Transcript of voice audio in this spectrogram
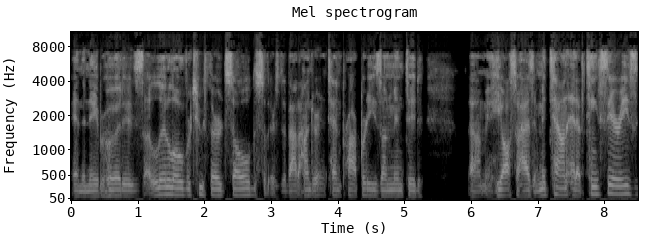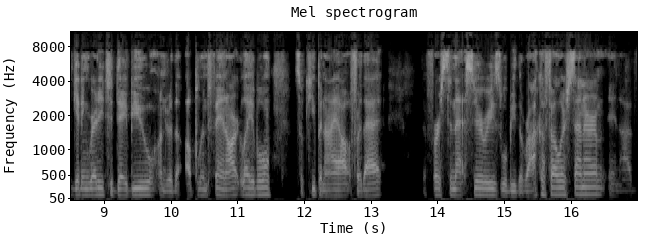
and the neighborhood is a little over two thirds sold. So there's about 110 properties unminted. Um, he also has a Midtown NFT series getting ready to debut under the Upland Fan Art label. So keep an eye out for that. The first in that series will be the Rockefeller Center, and I've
